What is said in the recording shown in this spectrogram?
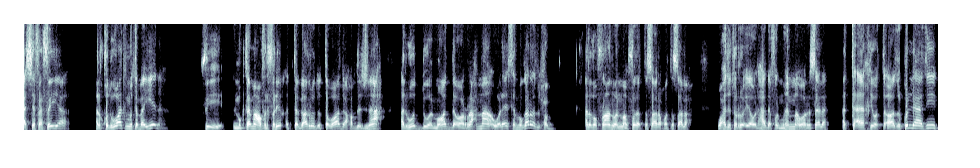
الشفافية، القدوات المتبينه في المجتمع وفي الفريق، التجرد، التواضع، قبض الجناح، الود والمودة والرحمة وليس مجرد الحب. الغفران والمغفرة، التصارح والتصالح، وحدة الرؤية والهدف والمهمة والرسالة، التآخي والتآزر، كل هذه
